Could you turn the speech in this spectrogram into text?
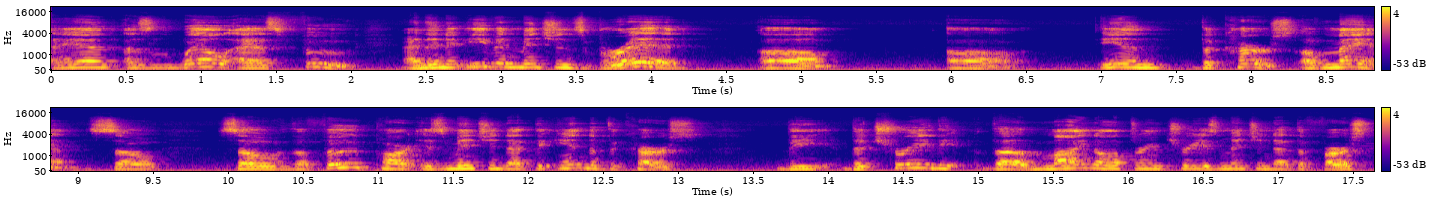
and as well as food. And then it even mentions bread um, uh, in the curse of man. So so the food part is mentioned at the end of the curse. The the tree the the mind altering tree is mentioned at the first,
